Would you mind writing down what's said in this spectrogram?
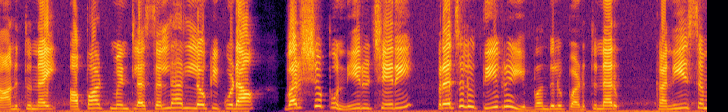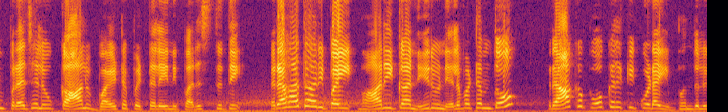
నానుతున్నాయి. అపార్ట్మెంట్ల సెల్లార్లలోకి కూడా వర్షపు నీరు చేరి ప్రజలు తీవ్ర ఇబ్బందులు పడుతున్నారు. కనీసం ప్రజలు కాలు బయట పెట్టలేని పరిస్థితి. రహదారిపై భారీగా నీరు నిలవటంతో రాకపోకలకి కూడా ఇబ్బందులు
